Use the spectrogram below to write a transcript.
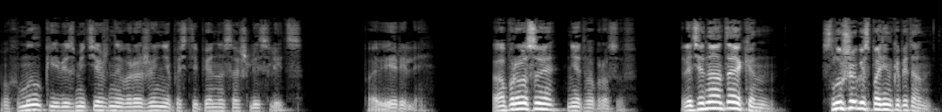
Ухмылки и безмятежные выражения постепенно сошли с лиц. Поверили. «Вопросы? Нет вопросов. «Лейтенант Экен!» «Слушаю, господин капитан!»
